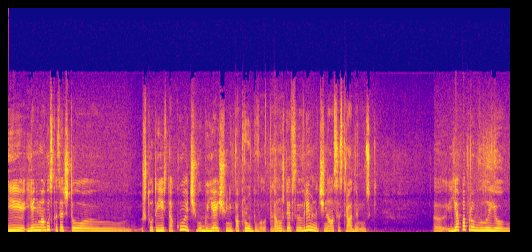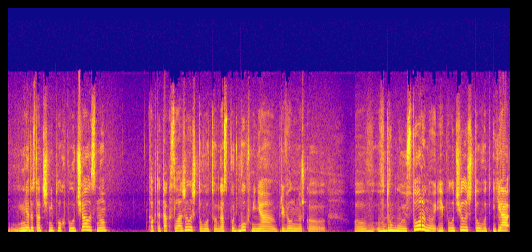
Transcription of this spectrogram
И я не могу сказать, что э, что-то есть такое, чего бы я еще не попробовала. Потому mm-hmm. что я в свое время начинала с эстрадной музыки. Э, я попробовала ее, у меня достаточно неплохо получалось, но как-то так сложилось, что вот Господь Бог меня привел немножко э, в, в другую сторону, и получилось, что вот я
